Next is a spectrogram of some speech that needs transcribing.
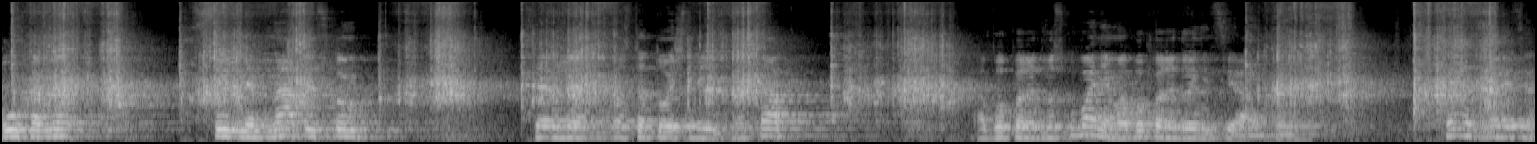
рухами, сильним натиском. Це вже остаточний етап. Або перед воскуванням, або перед ініціацією. Це називається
